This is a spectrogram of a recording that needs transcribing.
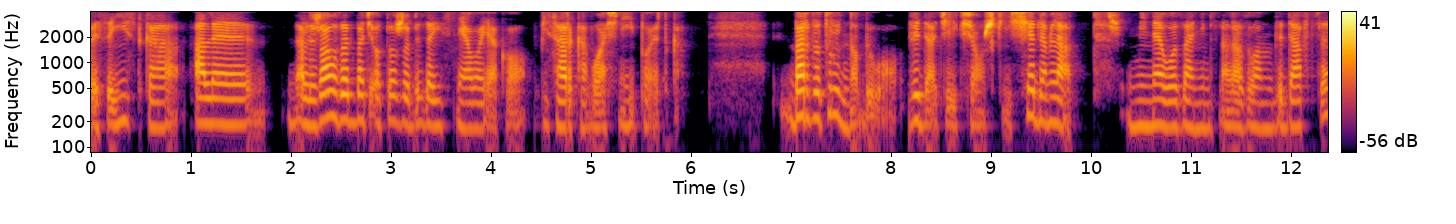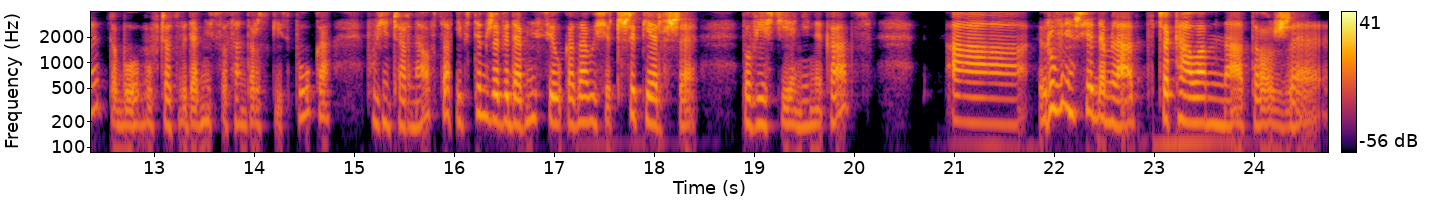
eseistka, ale należało zadbać o to, żeby zaistniała jako pisarka właśnie i poetka. Bardzo trudno było wydać jej książki. Siedem lat minęło, zanim znalazłam wydawcę. To było wówczas wydawnictwo Santorski Spółka, później Czarna Owca. I w tymże wydawnictwie ukazały się trzy pierwsze powieści Janiny Kac. A również 7 lat czekałam na to, że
